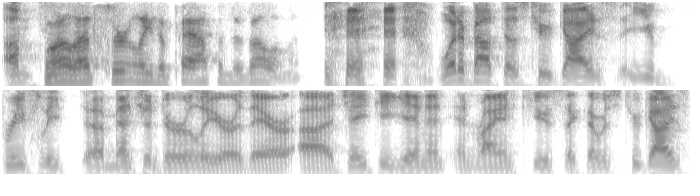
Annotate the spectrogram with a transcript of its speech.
Um, well, that's certainly the path of development. what about those two guys you briefly uh, mentioned earlier there, uh, JT Ginn and, and Ryan Cusick? There was two guys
